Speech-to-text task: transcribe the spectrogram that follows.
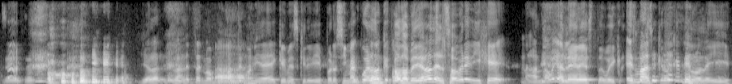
sí. Yo la, la neta no, no Ah. tengo ni idea de qué me escribí, pero sí me acuerdo que cuando me dieron el sobre dije, no, no voy a leer esto, güey. Es más, creo que ni lo leí.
